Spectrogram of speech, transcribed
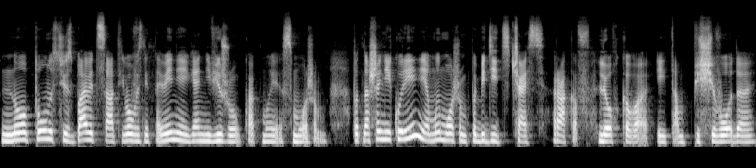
Но полностью избавиться от его возникновения я не вижу, как мы сможем. В отношении курения мы можем победить часть раков легкого и там пищевода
